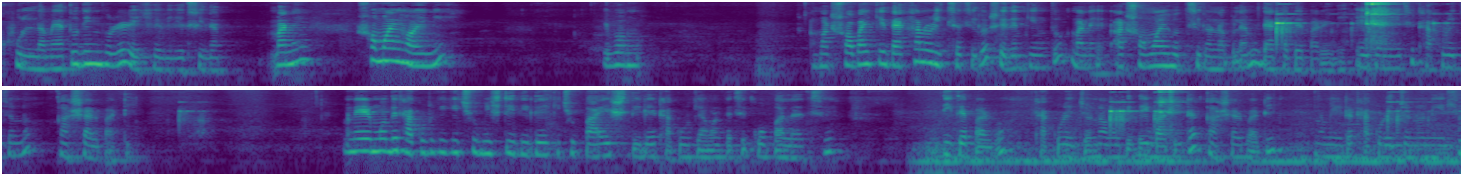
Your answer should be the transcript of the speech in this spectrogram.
খুললাম, এতদিন ধরে রেখে দিয়েছিলাম। মানে সময় হয়নি এবং আমার সবাইকে দেখানোর ইচ্ছা ছিল, সেদিন কিন্তু মানে আর সময় হচ্ছিল না বলে আমি দেখাতে পারিনি। এইটা নিয়েছি ঠাকুরের জন্য কাঁসার বাটি। মানে এর মধ্যে ঠাকুরকে কিছু মিষ্টি দিলে, কিছু পায়েস দিলে ঠাকুরকে আমার কাছে গোপাল আছে। দিতে পারব। ঠাকুরের জন্য আমার কিন্তু এই বাটিটা, কাঁসার বাটি, আমি এটা ঠাকুরের জন্য নিয়েছি।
